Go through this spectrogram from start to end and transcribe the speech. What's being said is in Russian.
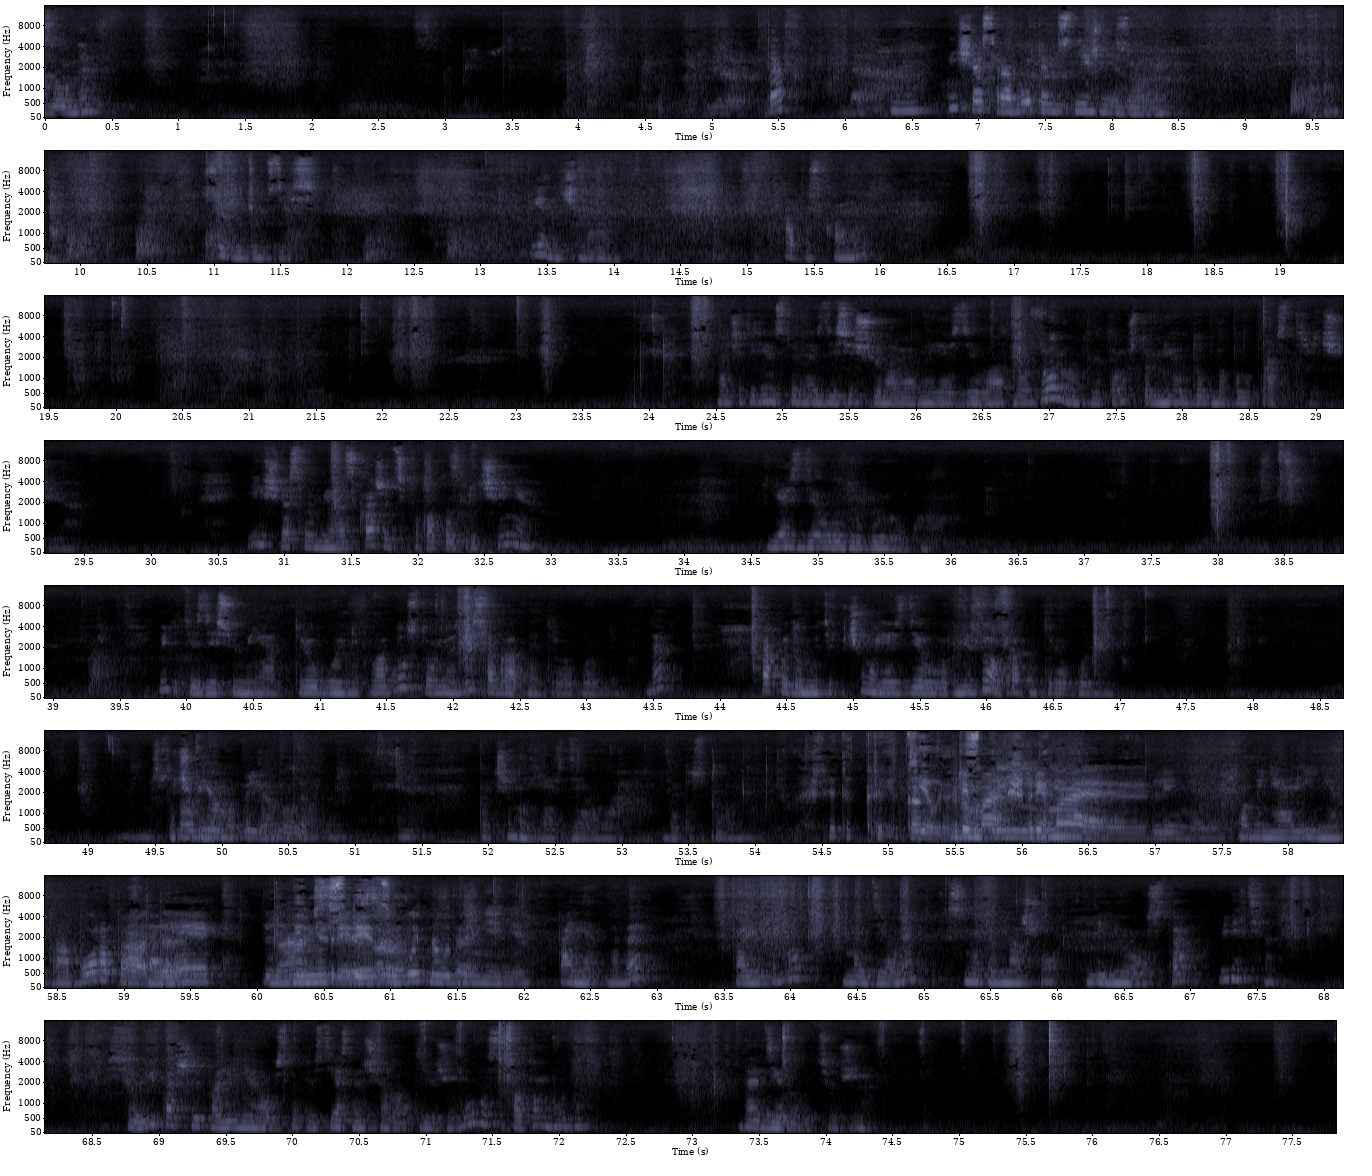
зоны. Так? И сейчас работаем с нижней зоны. Все видим здесь. И начинаем. Опускаем. Значит, единственное, здесь еще, наверное, я сделала одну зону, для того, чтобы мне удобно было простричь ее. И сейчас вы мне расскажете, по какой причине я сделала другой угол. Видите, здесь у меня треугольник в одну сторону, а здесь обратный треугольник. Да? Как вы думаете, почему я сделала внизу обратный треугольник? Чтобы объема объем было. Почему я сделала в эту сторону? Это Это как прямая, Линия. прямая линия. У меня линия пробора А, да. Линия Линию среза. среза. Будет на удлинение. Понятно, да? Поэтому мы делаем, смотрим нашу линию роста. Видите? Все, и пошли по линии роста. То есть я сначала отрежу волосы, потом буду доделывать уже.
